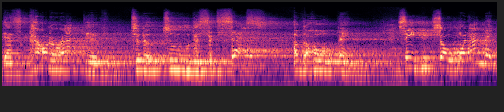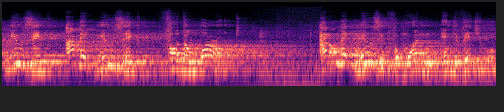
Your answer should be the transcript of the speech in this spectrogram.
that's counteractive to the, to the success of the whole thing. See, so when I make music, I make music for the world. I don't make music for one individual.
